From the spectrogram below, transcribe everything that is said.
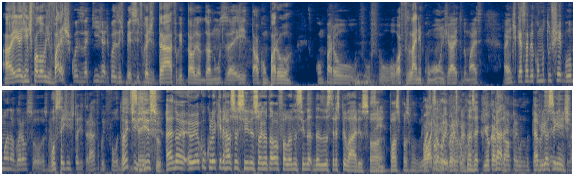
Aí a gente falou de várias coisas aqui, já de coisas específicas de tráfego e tal, dos anúncios aí e tal, comparou, comparou o, o- o offline com on já e tudo mais. A gente quer saber como tu chegou, mano. Agora eu sou. Você gestor de tráfego e foda-se. Antes Sim. disso, É, não, eu ia concluir aquele raciocínio, só que eu tava falando assim da- da- dos três pilares só. Sim. Posso, posso concluir? Pode pode concluir, pode concluir. concluir. E eu quero Cara, fazer uma pergunta depois. é porque é o seguinte,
